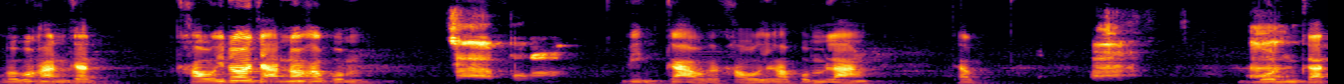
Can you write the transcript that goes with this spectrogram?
ว่าบ่หันกับเขาอีเน้ออาจารย์เนาะครับผม ครับผมวิ่งก้าวกับเขาอยู่ครับผมลางครับอ่าบนกับ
